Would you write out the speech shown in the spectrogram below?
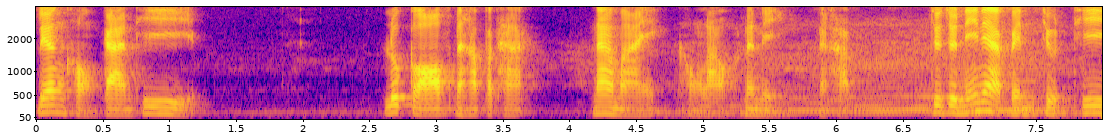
เรื่องของการที่ลูกกอล์ฟนะครับปะทะ หน้าไม้ของเรานั่นเองนะครับ จุดจุดนี้เนี่ยเป็นจุดที่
